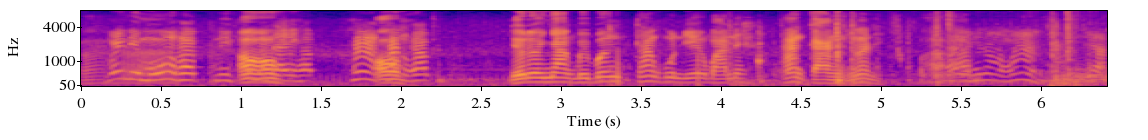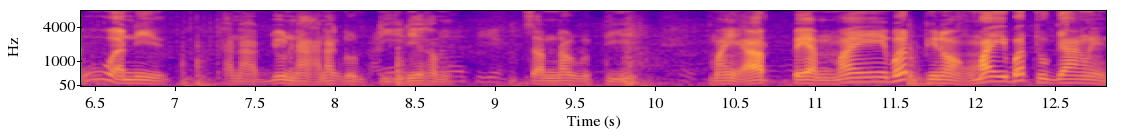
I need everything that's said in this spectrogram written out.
ว้าวไม่ได้โม้ครับ นี่คือเอาบัเอานไดครับห้าเอา ขั้นครับเดี๋ยวเดี๋ยวย่างไปเบิ่งทางพุ่นเดียวบานเด้ทางกลางนี่ว่านี่มาพี่น้องมาอย่าโอ้อันนี้ขนาดอยู่หน้านักดนตรีเด้ครับนักดนตรีสั่นนักดนตรีไม่อัดแป้นไม่เบิดพี่น้องไม่เบิดทุกอย่างเลย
